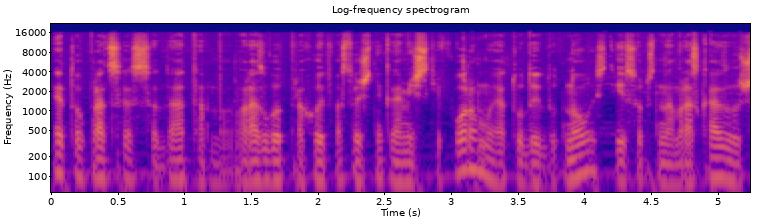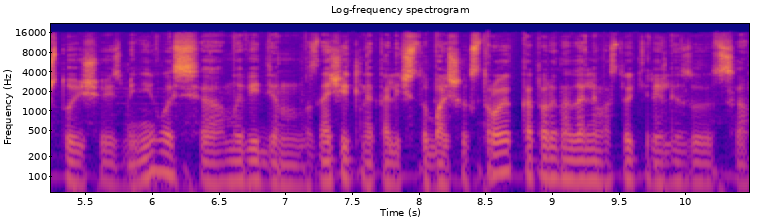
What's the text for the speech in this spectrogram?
этого процесса. Да, там раз в год проходит Восточный экономический форум, и оттуда идут новости, и, собственно, нам рассказывают, что еще изменилось. А, мы видим значительное количество больших строек, которые на Дальнем Востоке реализуются.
